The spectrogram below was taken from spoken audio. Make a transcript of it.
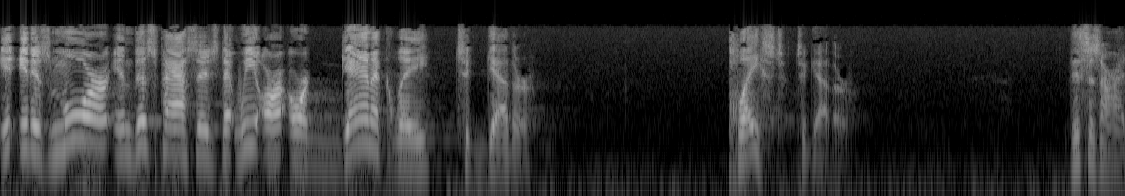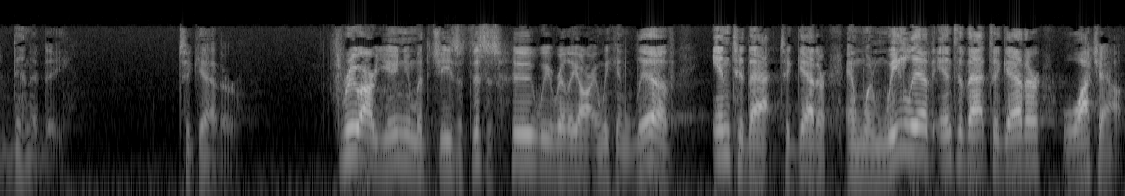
it, it is more in this passage that we are organically together, placed together. This is our identity together. Through our union with Jesus, this is who we really are, and we can live into that together. And when we live into that together, watch out.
